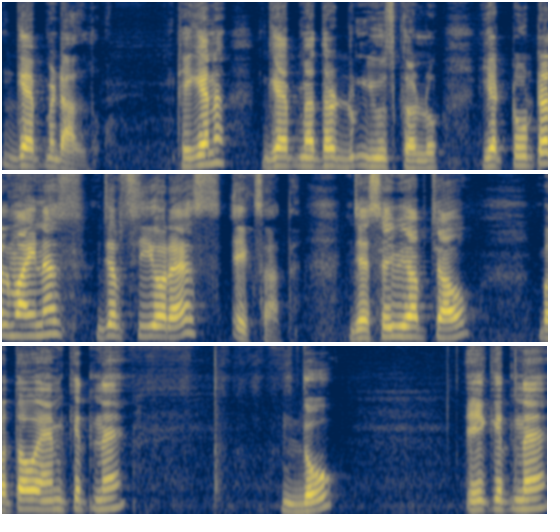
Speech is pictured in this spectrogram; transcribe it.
गैप में डाल दो। ठीक है ना? गैप मेथड यूज़ कर लो। या टोटल माइनस जब सी और एस एक साथ हैं। जैसे भी आप चाहो, बताओ एम कितने दो। ए कितने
